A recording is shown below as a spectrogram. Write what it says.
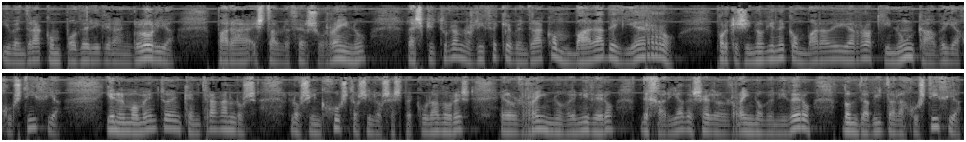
y vendrá con poder y gran gloria para establecer su reino, la Escritura nos dice que vendrá con vara de hierro, porque si no viene con vara de hierro aquí nunca habría justicia. Y en el momento en que entraran los, los injustos y los especuladores, el reino venidero dejaría de ser el reino venidero donde habita la justicia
